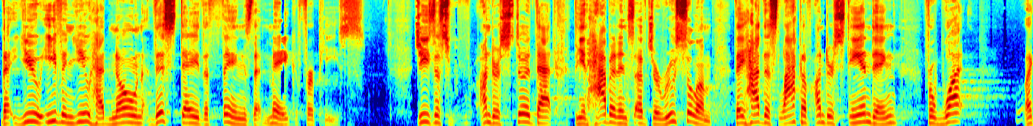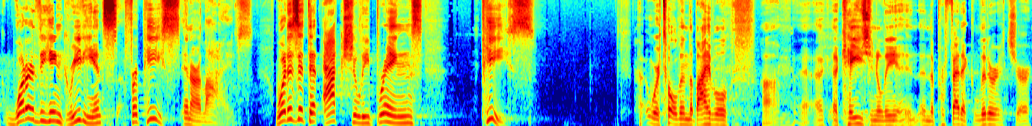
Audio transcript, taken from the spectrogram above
that you, even you, had known this day the things that make for peace. Jesus understood that the inhabitants of Jerusalem, they had this lack of understanding for what like what are the ingredients for peace in our lives? What is it that actually brings peace? We're told in the Bible um, occasionally in, in, the prophetic literature,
